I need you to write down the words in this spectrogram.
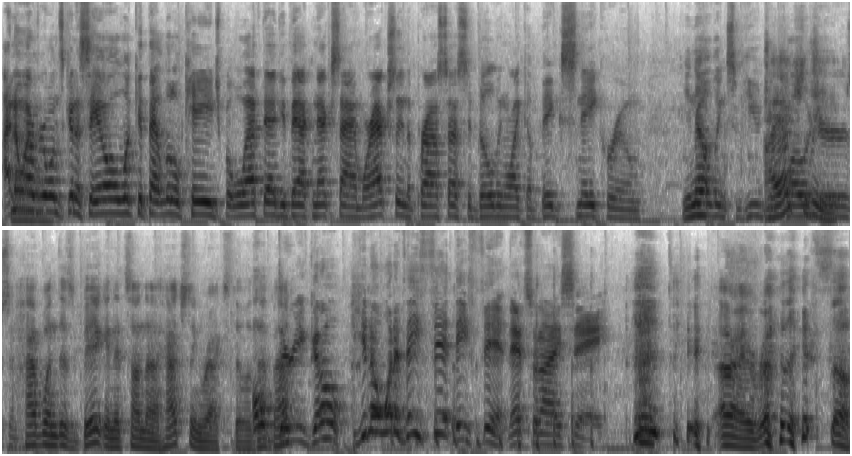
I know everyone's gonna say, "Oh, look at that little cage," but we'll have to have you back next time. We're actually in the process of building like a big snake room, You know, building some huge I actually enclosures. and have one this big and it's on the hatchling rack still. Is oh, there you go. You know what? If they fit, they fit. That's what I say. All right, brother. So,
